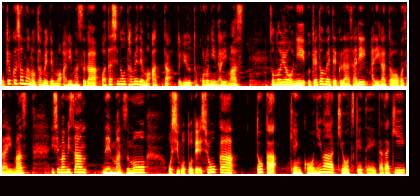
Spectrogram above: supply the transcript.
お客様のためでもありますが私のためでもあったというところになります。そのように受け止めてくださりありがとうございます。石間美さん年末もお仕事でしょうか？どうか健康には気をつけていただき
